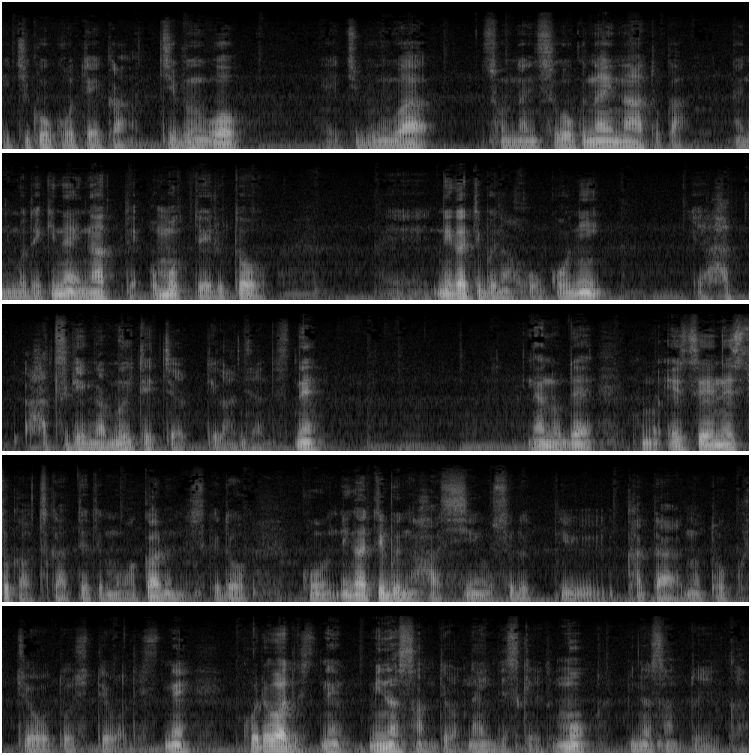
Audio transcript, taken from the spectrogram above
自己肯定感自分を自分はそんなにすごくないなとか何もできないなって思っているとネガティブな方向に発言が向いてっちゃうっていう感じなんですね。なのでこの SNS とかを使ってても分かるんですけどこうネガティブな発信をするっていう方の特徴としてはですねこれはですね皆さんではないんですけれども皆さんというか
